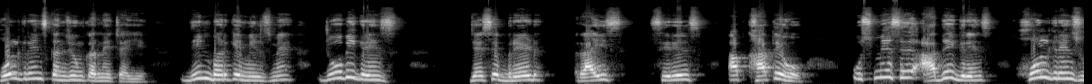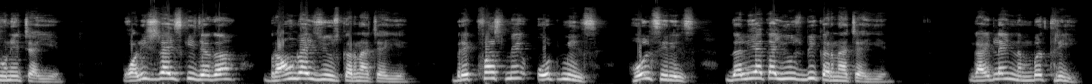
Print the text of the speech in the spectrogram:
होल ग्रेन्स कंज्यूम करने चाहिए। दिन भर के मील्स में जो भी ग्रेन्स जैसे ब्रेड राइस सीरियल्स आप खाते हो, उसमें से आधे ग्रेन्स होल ग्रेन्स होने चाहिए। पॉलिश राइस की जगह ब्राउन राइस यूज़ करना चाहिए। ब्रेकफास्ट में ओट मिल्स होल सीरियल्स दलिया का यूज़ भी करना चाहिए। गाइडलाइन नंबर थ्री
